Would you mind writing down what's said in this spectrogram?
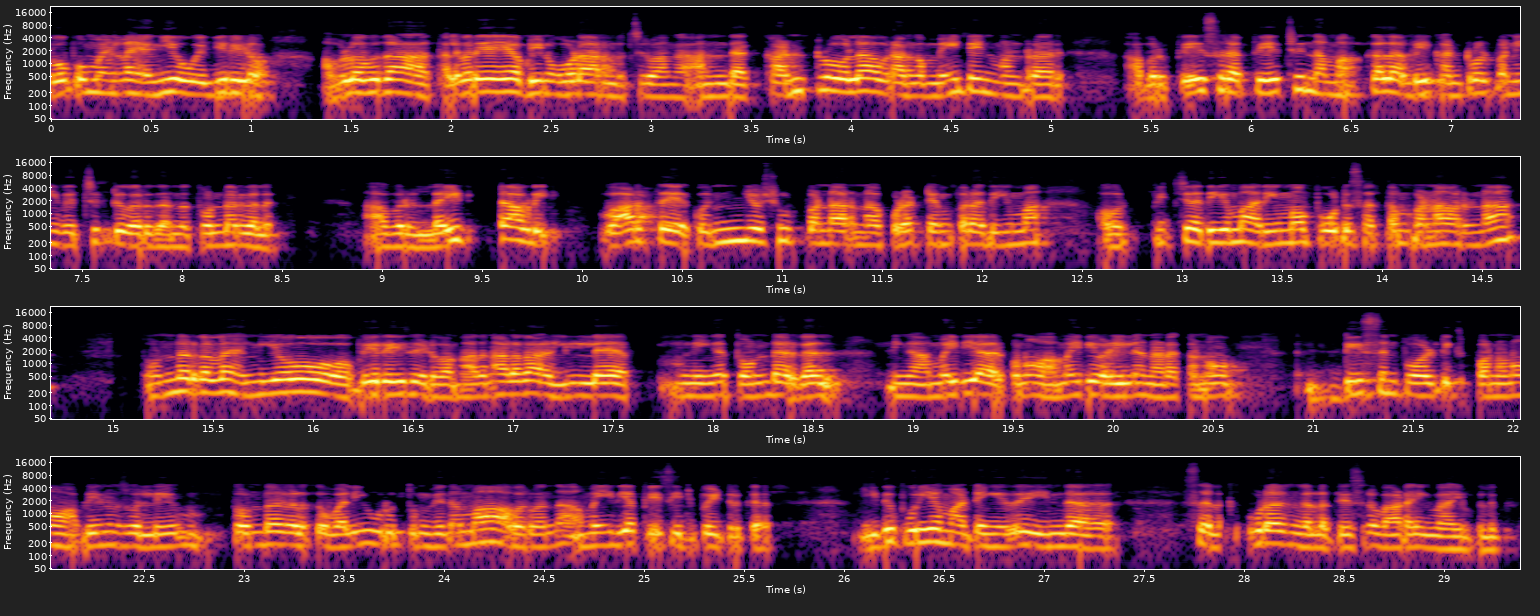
டோப்பமைன் எல்லாம் எங்கேயோ எகிரிடும் அவ்வளவுதான் தலைவரே அப்படின்னு ஓட ஆரம்பிச்சிருவாங்க. அந்த கண்ட்ரோலை அவர் அங்க மெயின்டைன் பண்றாரு. அவர் பேசுற பேச்சு இந்த மக்கள் அப்படியே கண்ட்ரோல் பண்ணி வச்சுக்கிட்டு வருது அந்த தொண்டர்களை. அவர் லைட்டா அப்படி வார்த்தையை கொஞ்சம் ஷூட் பண்ணாருன்னா கூட டெம்பர் அதிகமா அவர் பிச்சு அதிகமா அதிகமா போட்டு சத்தம் பண்ணாருன்னா தொண்டர்கள்லாம் எங்கேயோ அப்படியே ரைஸ் ஆயிடுவாங்க. அதனாலதான் இல்ல நீங்க தொண்டர்கள் நீங்க அமைதியா இருக்கணும் அமைதி வழியில நடக்கணும் டீசென்ட் பாலிடிக்ஸ் பண்ணணும் அப்படின்னு சொல்லி தொண்டர்களுக்கு வலியுறுத்தும் விதமா அவர் வந்து அமைதியா பேசிட்டு போயிட்டு இருக்காரு இது புரிய மாட்டேங்குது இந்த சில ஊடகங்கள்ல பேசுற வாடகை வாய்ப்புகளுக்கு.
